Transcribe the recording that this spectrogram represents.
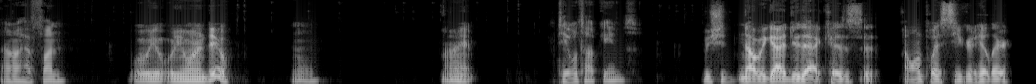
I don't know, have fun. What do you, what do you want to do? Hmm. All right. Tabletop games? We should. No, we got to do that because I want to play Secret Hitler.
